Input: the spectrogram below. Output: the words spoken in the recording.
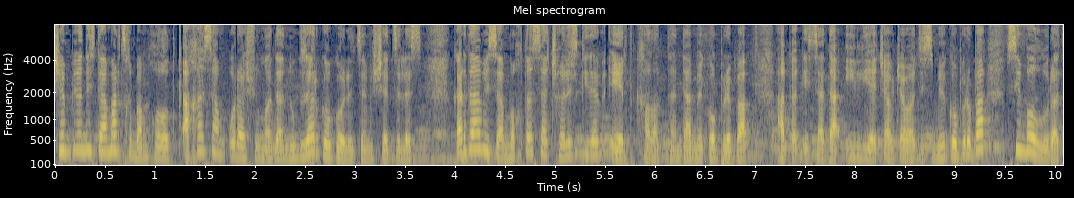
ჩემპიონის დამარცხება მხოლოდ კახა სამყურაშვილმა და ნუგზარ გოგოლიძემ შეძლეს. გარდა ამისა, მოხდა საჩხერის კიდევ ერთ ქალაქთან დამეგობრება. აკაკისა და ილია ჭავჭავაძის მეგობრობა სიმბოლურად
